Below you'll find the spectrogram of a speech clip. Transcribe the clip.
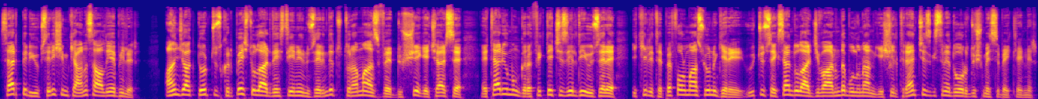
sert bir yükseliş imkanı sağlayabilir. Ancak 445 dolar desteğinin üzerinde tutunamaz ve düşüşe geçerse Ethereum'un grafikte çizildiği üzere ikili tepe formasyonu gereği 380 dolar civarında bulunan yeşil trend çizgisine doğru düşmesi beklenir.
